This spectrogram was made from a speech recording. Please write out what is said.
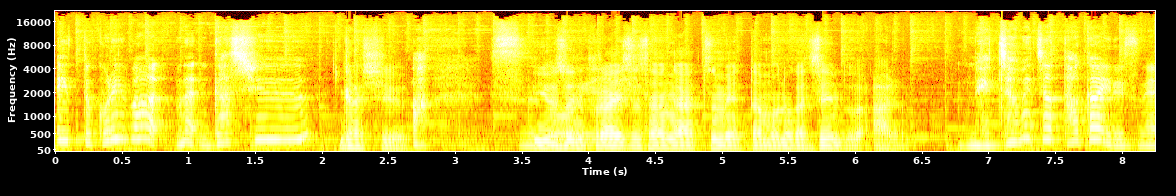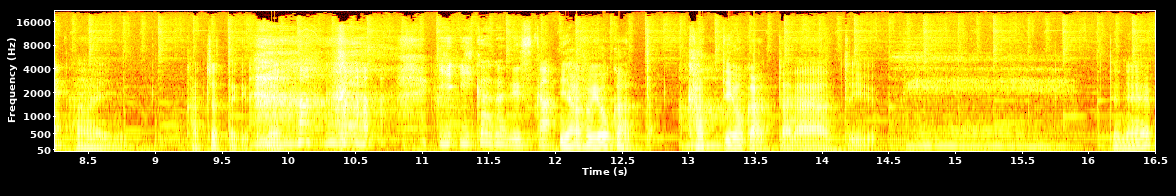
えっとこれはな画集？画集。あすごい。要するにプライスさんが集めたものが全部ある。めちゃめちゃ高いですね。はい。買っちゃったけどね。いいかがですか？やっぱ良かった買って良かったなという。へでね、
